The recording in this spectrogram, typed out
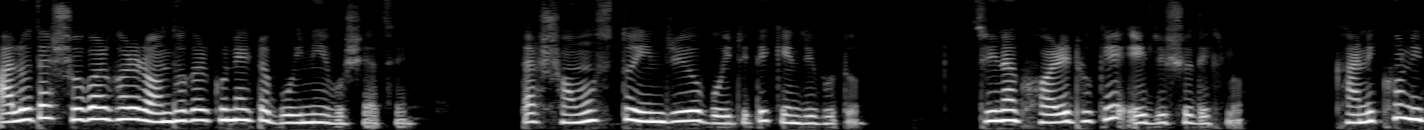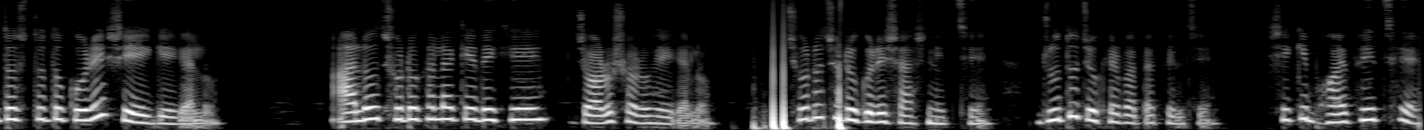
আলো তার শোবার ঘরের অন্ধকার কোণে একটা বই নিয়ে বসে আছে। তার সমস্ত ইন্দ্রিয় বইটিতে কেন্দ্রীভূত। ত্রিনা ঘরে ঢুকে এই দৃশ্য দেখল। খানিক্ষণ ইতস্তত করে সে এগিয়ে গেল। আলো ছোট খেলাকে দেখে জড়সড় হয়ে গেল। ছোট ছোট করে শ্বাস নিচ্ছে, দ্রুত চোখের পাতা ফেলছে। সে কি ভয় পেয়েছে?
